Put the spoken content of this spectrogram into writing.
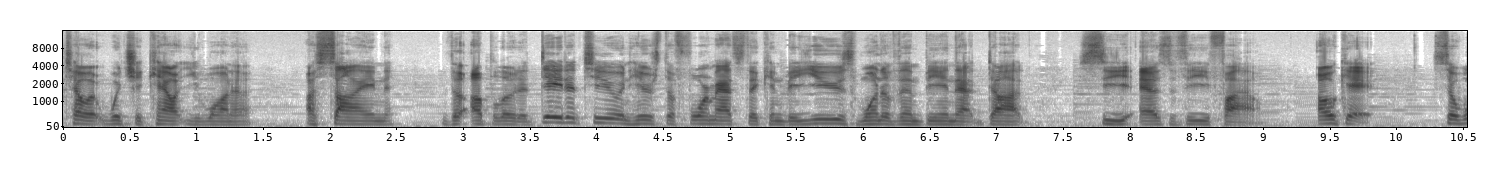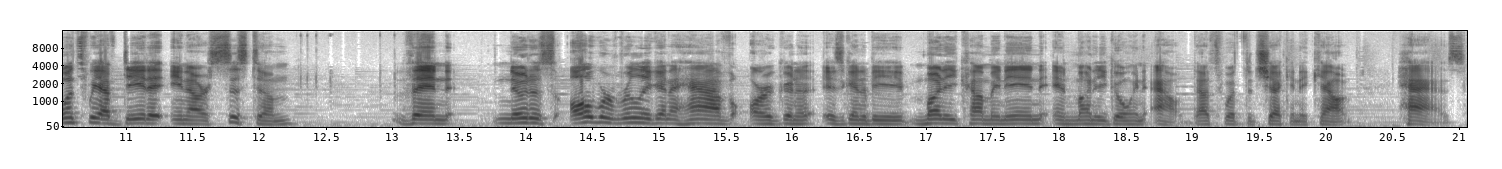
tell it which account you want to assign the uploaded data to and here's the formats that can be used one of them being that .csv file. Okay so once we have data in our system then notice all we're really going to have are going to is going to be money coming in and money going out. That's what the checking account has.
